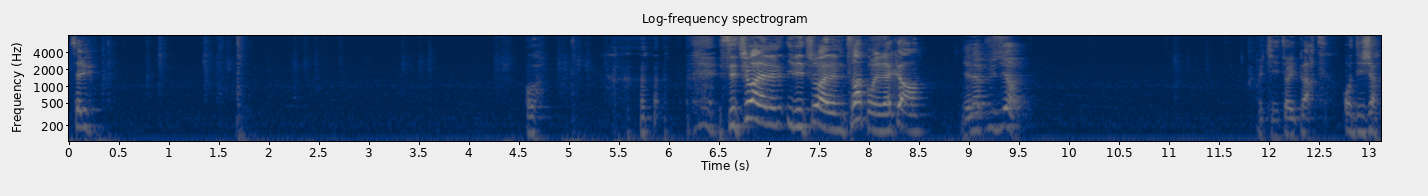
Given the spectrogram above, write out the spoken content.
Salut. Oh. C'est toujours la même... Il est toujours à la même trappe, on est d'accord hein. Il y en a plusieurs. Ok, toi ils partent. Oh déjà.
